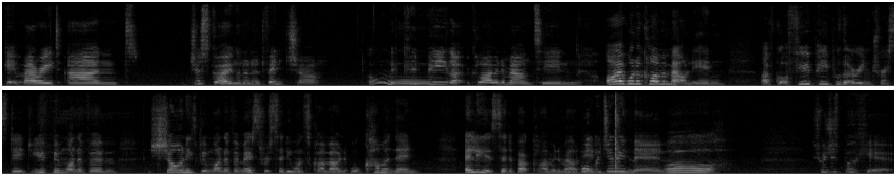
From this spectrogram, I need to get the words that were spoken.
getting married and just going on an adventure. Oh, It could oh. be like climbing a mountain. I want to climb a mountain. I've got a few people that are interested. You've been one of them. Shani's been one of them. Ezra said he wants to climb a mountain. Well, come on then. Elliot said about climbing a mountain. What we're doing then? Oh, Should we just book it?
